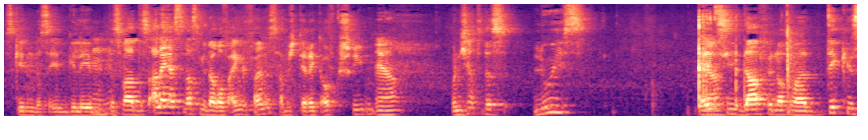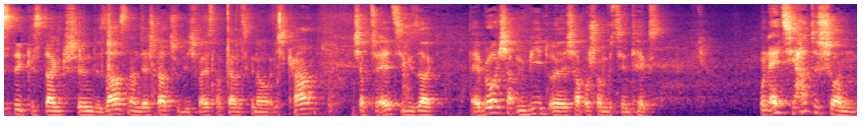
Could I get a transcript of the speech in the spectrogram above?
es geht um das ewige Leben. Mhm. Das war das allererste, was mir darauf eingefallen ist, habe ich direkt aufgeschrieben. Ja. Und ich hatte das Luis Ja. Elsie dafür nochmal dickes, dickes Dankeschön. Wir saßen an der Stadtschule, ich weiß noch ganz genau. Ich kam, ich habe zu Elsie gesagt, hey Bro, ich habe ein Beat oder ich habe auch schon ein bisschen Text. Und Elsie hatte schon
